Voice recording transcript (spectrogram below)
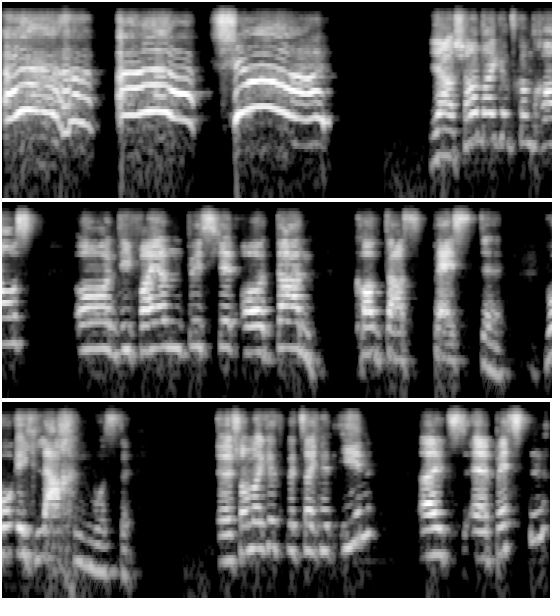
Ah, ah, Sean. Ja, Shawn Michaels kommt raus und die feiern ein bisschen und dann kommt das Beste, wo ich lachen musste. Äh, Shawn Michaels bezeichnet ihn als äh, Besten.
